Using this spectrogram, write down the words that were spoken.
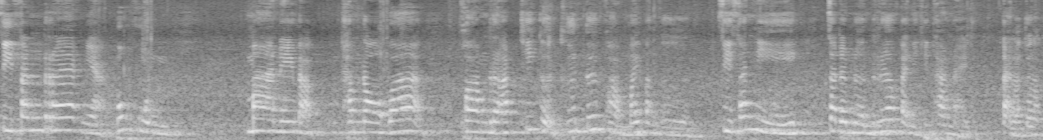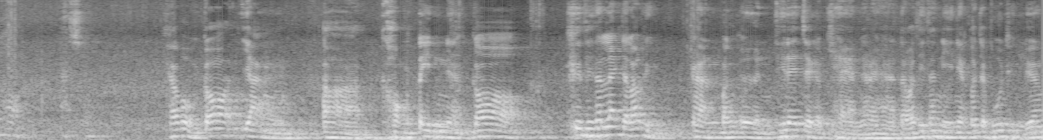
ซีซั่นแรกเนี่ยพวกคุณมาในแบบทำนองว่า ความรักที่เกิดขึ้นด้วยความไม่บังเอิญซีซั่นนี้จะดำเนินเรื่องไปในทิศทางไหน แต่ละตัวละครอะเชิญ ครับผมก็อย่างอาของตินเนี่ยก็คือที่ท่านแรกจะเล่าถึงการบังเอิญที่ได้เจอกับแคนใช่ไหมฮะแต่ว่าที่ท่านนี้เนี่ยก็จะพูดถึงเรื่อง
